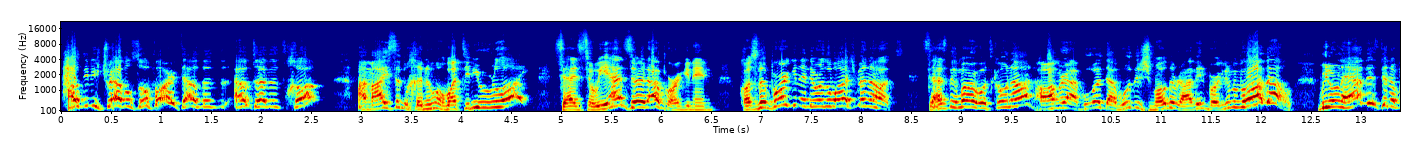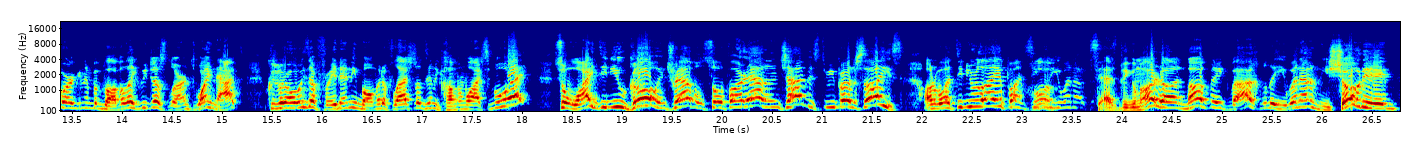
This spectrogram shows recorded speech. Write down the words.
How did you travel so far outside the Tzcha? What did you rely? Says, so he answered, I'm bargaining. Because of the bargaining, they were the watchmen huts. Says the Gemara, what's going on? We don't have this din of bargaining Bavel like we just learned. Why not? Because we're always afraid any moment a flashlight's going to come and wash them away. So why did you go and travel so far out in Shabbos, to be size? On what did you rely upon? See, oh. you went out. Says the Gemara, you went out and he showed him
